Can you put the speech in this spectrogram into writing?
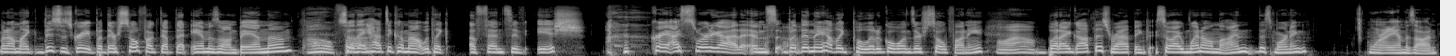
But I'm like, this is great. But they're so fucked up that Amazon banned them. Oh, so they had to come out with like offensive ish. Great, I swear to God. And s but then they have like political ones. They're so funny. Wow. But I got this wrapping. So I went online this morning, went on Amazon,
